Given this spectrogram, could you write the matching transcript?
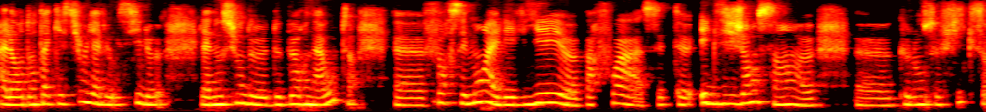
Alors, dans ta question, il y avait aussi le, la notion de, burn-out. Euh, forcément, elle est liée euh, parfois à cette exigence hein, euh, que l'on se fixe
